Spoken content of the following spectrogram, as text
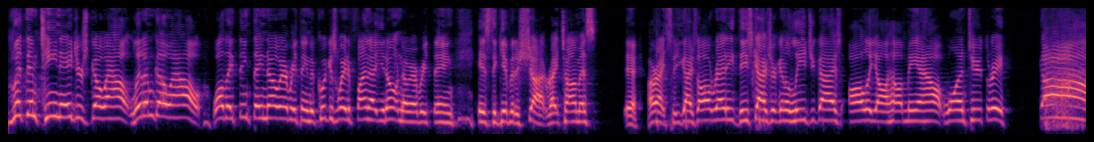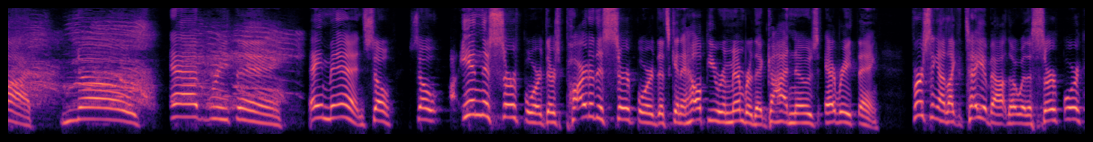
let them teenagers go out. Let them go out while they think they know everything. The quickest way to find out you don't know everything is to give it a shot, right, Thomas? Yeah. All right. So you guys all ready? These guys are going to lead you guys. All of y'all help me out. One, two, three. God knows everything. Amen. So, so in this surfboard, there's part of this surfboard that's going to help you remember that God knows everything. First thing I'd like to tell you about, though, with a surfboard,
